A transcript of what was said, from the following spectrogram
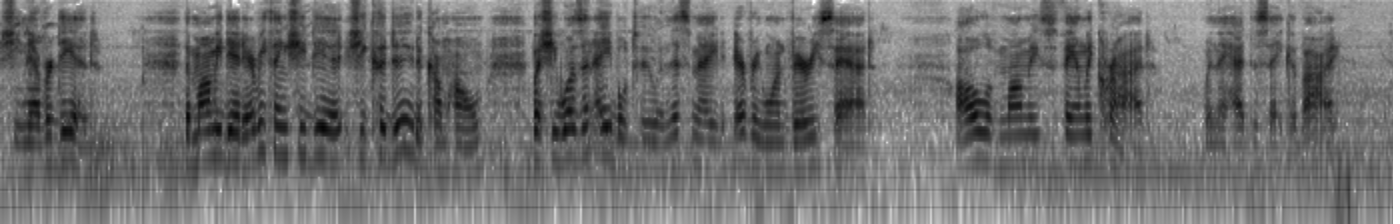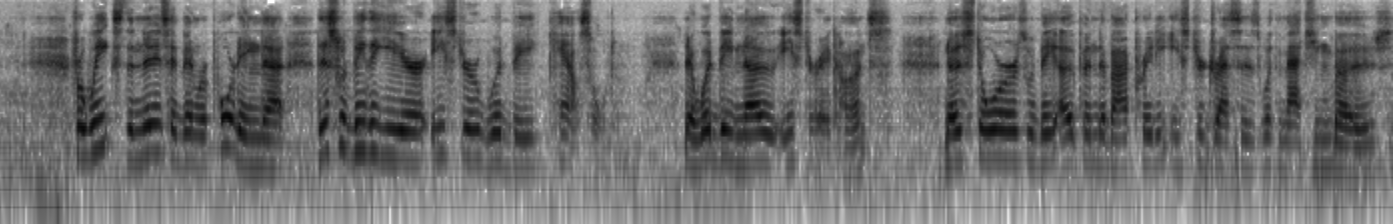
She never did. The mommy did everything she did she could do to come home, but she wasn't able to, and this made everyone very sad. All of Mommy's family cried when they had to say goodbye. For weeks, the news had been reporting that this would be the year Easter would be canceled. There would be no Easter egg hunts. No stores would be open to buy pretty Easter dresses with matching bows.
